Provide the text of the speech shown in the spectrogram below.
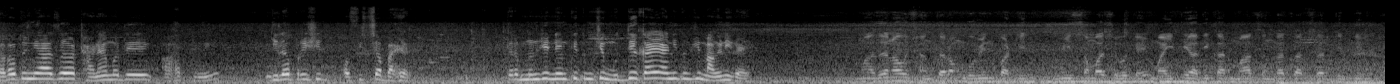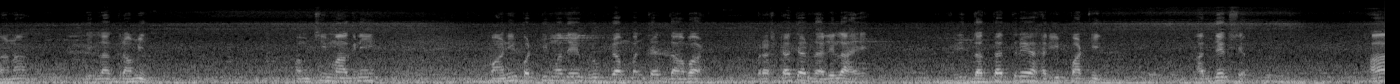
दादा तुम्ही आज ठाण्यामध्ये आहात तुम्ही. जिल्हा परिषद ऑफिसच्या बाहेर. तर म्हणजे नेमकी तुमचे मुद्दे काय आणि तुमची मागणी काय? माझं नाव शांताराम गोविंद पाटील. मी समाजसेवक आहे. माहिती अधिकार महासंघाचा सरचिटणीस ठाणा जिल्हा ग्रामीण. आमची मागणी पाणीपट्टीमध्ये ग्रुप ग्रामपंचायत दाभाड. भ्रष्टाचार झालेला आहे. श्री दत्तात्रय हरी पाटील अध्यक्ष. हा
